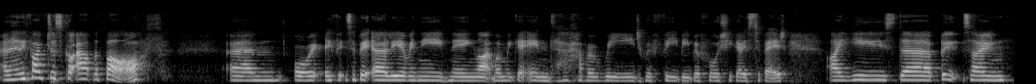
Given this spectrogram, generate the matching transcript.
and then if I've just got out the bath um, or if it's a bit earlier in the evening like when we get in to have a read with Phoebe before she goes to bed I use the Boots Own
